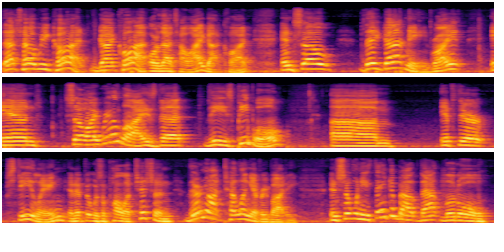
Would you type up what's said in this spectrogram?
that's how we caught, got caught, or that's how I got caught. And so they got me, right? And so I realized that these people, um, if they're stealing and if it was a politician, they're not telling everybody. And so when you think about that little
